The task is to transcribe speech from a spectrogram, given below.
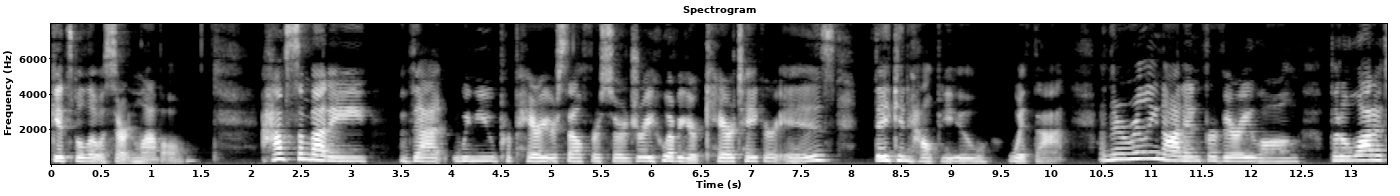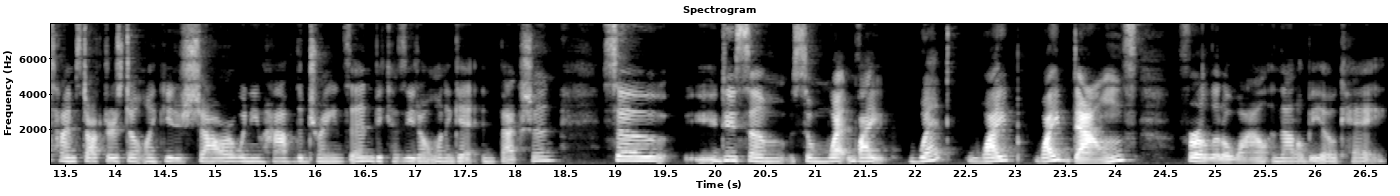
gets below a certain level. Have somebody that when you prepare yourself for surgery, whoever your caretaker is, they can help you with that. And they're really not in for very long, but a lot of times doctors don't like you to shower when you have the drains in because you don't want to get infection. So you do some some wet wipe wet wipe wipe downs for a little while and that'll be okay.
